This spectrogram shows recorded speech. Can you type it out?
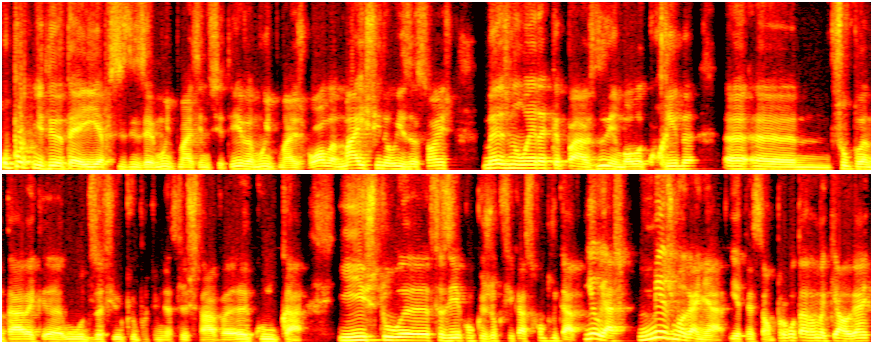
o Porto tinha tido até aí, é preciso dizer, muito mais iniciativa, muito mais bola, mais finalizações, mas não era capaz de, em bola corrida, uh, uh, suplantar o desafio que o Portimonense lhe estava a colocar. E isto fazia com que o jogo ficasse complicado. E, aliás, mesmo a ganhar, e atenção, perguntava-me aqui alguém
